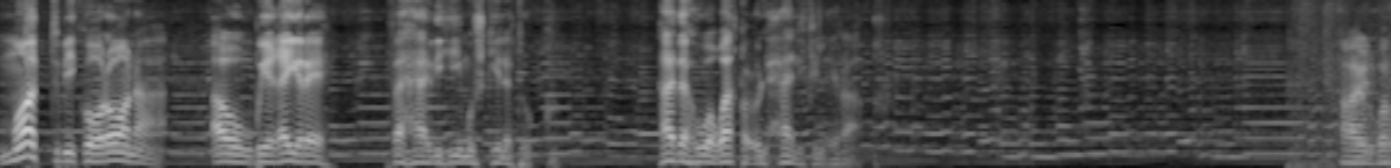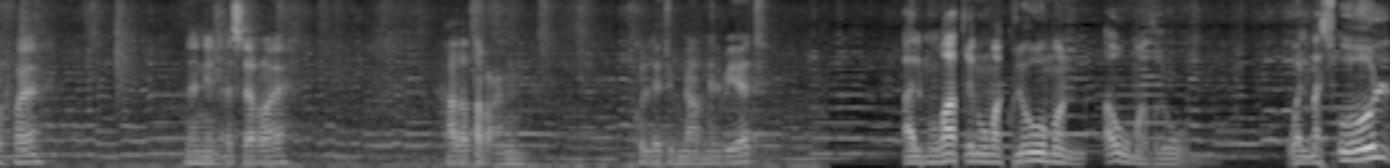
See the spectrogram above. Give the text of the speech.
مت بكورونا أو بغيره فهذه مشكلتك. هذا هو واقع الحال في العراق. هاي الغرفة ذني الأسرة هذا طبعا كله جبناه من البيت. المواطن مكلوم أو مظلوم. والمسؤول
